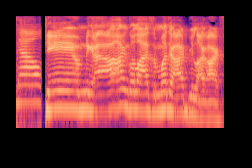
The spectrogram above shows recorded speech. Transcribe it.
Now, Damn, nigga, I ain't gonna lie. As a mother, I'd be like, all right, f-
